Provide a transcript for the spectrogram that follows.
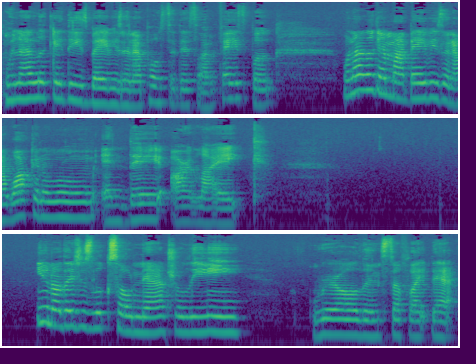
when I look at these babies, and I posted this on Facebook, when I look at my babies and I walk in a room and they are like, you know, they just look so naturally real and stuff like that.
